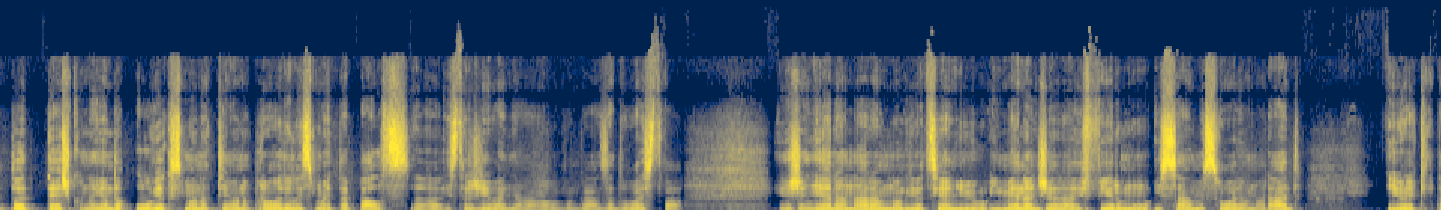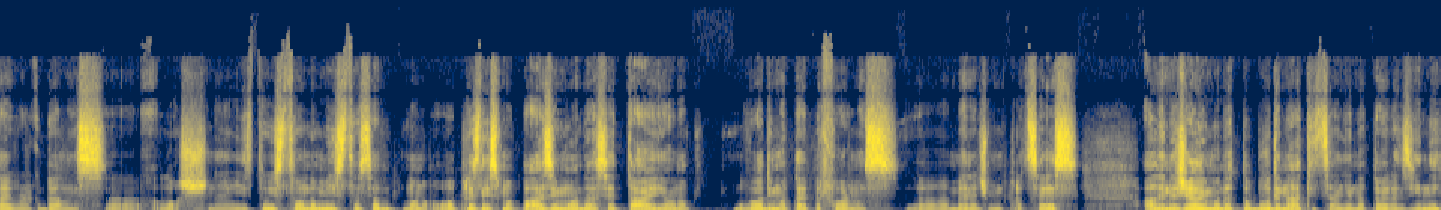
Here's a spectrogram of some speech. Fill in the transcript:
to je teško. Ne? I onda uvijek smo na tim, ono, provodili smo i taj pals uh, istraživanja ovoga zadovoljstva inženjera, naravno, gdje ocjenjuju i menadžera, i firmu, i sami svoj ono rad. I uvijek je taj work balance uh, loš. Ne? I tu isto onda mi isto sad, ono, oprezni smo, pazimo da se taj, ono, uvodimo taj performance uh, management proces, ali ne želimo da to bude natjecanje na toj razini,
